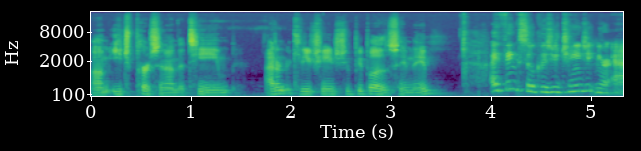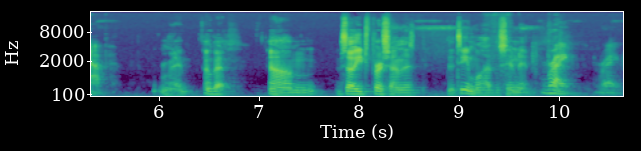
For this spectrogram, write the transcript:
um, each person on the team, I don't. Can you change two people with the same name? I think so because you change it in your app. Right. Okay. Um, so each person on the, the team will have the same name. Right, right.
